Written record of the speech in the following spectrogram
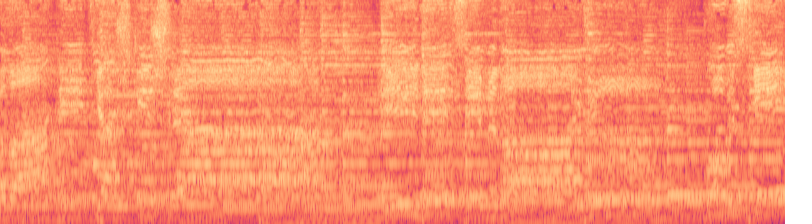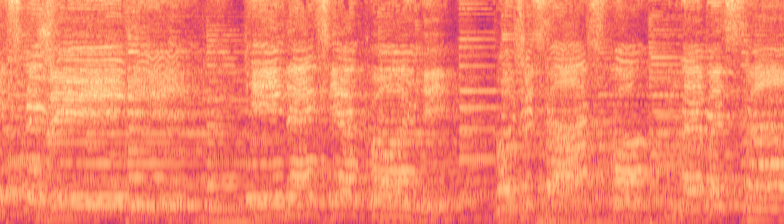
подолати тяжкий шлях, іди мною по всій стежині, кінець якої Боже царство небеса.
